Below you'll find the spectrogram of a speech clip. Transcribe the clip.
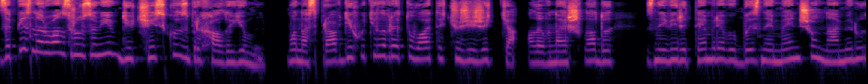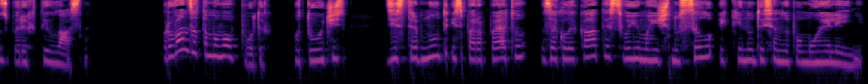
Запізно Рован зрозумів, дівчисько збрехало йому. Вона справді хотіла врятувати чужі життя, але вона йшла до зневіри темряви без найменшого наміру зберегти власне. Рован затамував подих, готуючись зістрибнути із парапету, закликати свою магічну силу і кинутися на допомогу Еліні.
